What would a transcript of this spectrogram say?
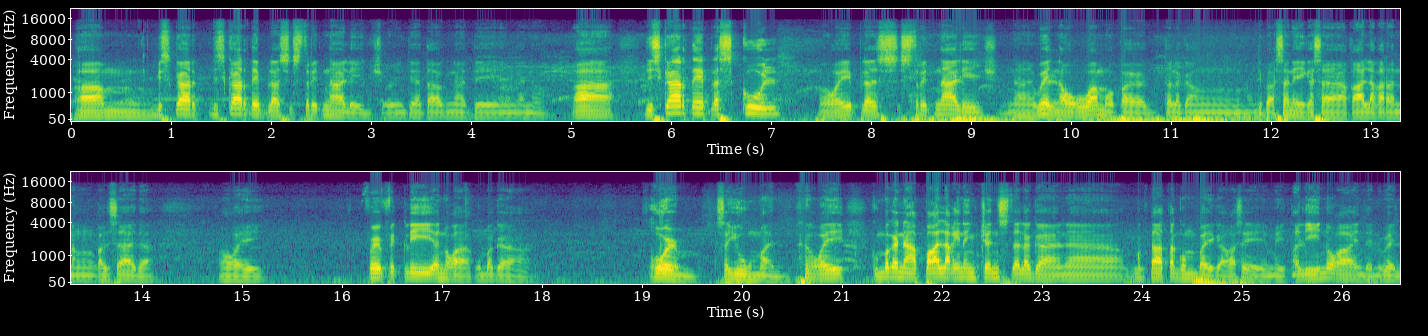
um, discard, diskarte plus street knowledge, or yung tinatawag nating, ano, ah, diskarte plus school, Okay, plus street knowledge na well nakukuha mo pag talagang 'di ba sanay ka sa kalakaran ng kalsada. Okay. Perfectly ano ka, kumbaga form sa human. Okay? Kumbaga napakalaki ng chance talaga na magtatagumpay ka kasi may talino ka and then well,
